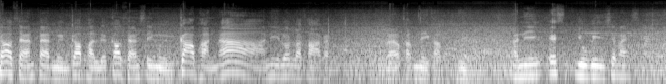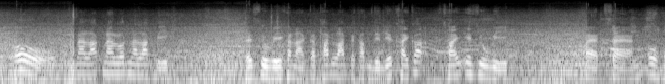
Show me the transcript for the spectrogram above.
989,000 เหรือ 949,000อ่า นี่ลดราคากัน แล้วครับนี่ครับนี่อันนี้ SUV ใช่ไหมโอ้น่ารักน่ารถน่ารักดี SUV ขนาดกระทัดรัดนะครับ เดี๋ยวนี้ใครก็ใช้ SUV 8แสนโอ้โห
